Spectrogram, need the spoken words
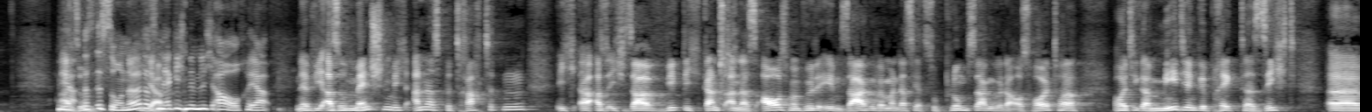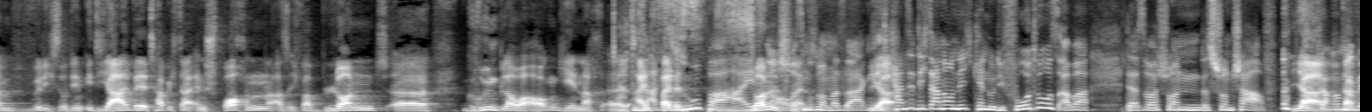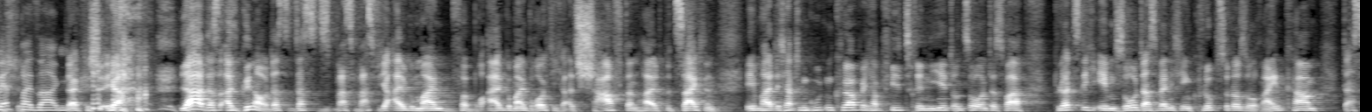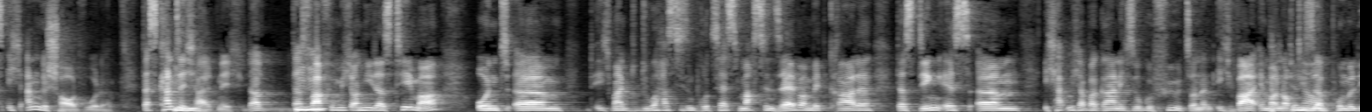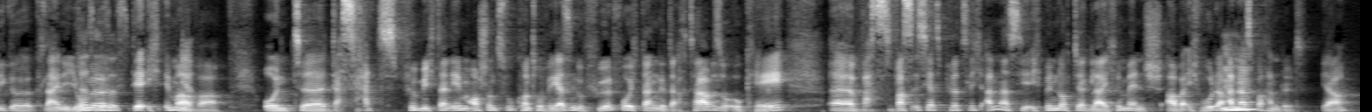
Ja, also, das ist so, ne? Das ja. merke ich nämlich auch, ja. Ne, wie also Menschen mich anders betrachteten. Ich, äh, also ich sah wirklich ganz anders aus. Man würde eben sagen, wenn man das jetzt so plump sagen würde, aus heutiger, heutiger mediengeprägter Sicht, ähm, würde ich so dem Idealbild habe ich da entsprochen. Also ich war blond, äh, grün-blaue Augen, je nach äh, Ach, Einfall des super heiß Sonnenscheins. Aus, muss man mal sagen. Ja. Ich kannte dich da noch nicht, kenne nur die Fotos, aber das war schon, das ist schon scharf. Ja, kann man mal wertfrei sagen. Dankeschön. Ja, ja, das also genau, das, das was was wir allgemein allgemein bräuchte als scharf dann halt bezeichnen. Eben halt, ich hatte einen guten Körper, ich habe viel trainiert und so und das war plötzlich eben so, dass wenn ich in Clubs oder so reinkam, dass ich angeschaut wurde. Das kannte mhm. ich halt nicht nicht. Da, das mhm. war für mich auch nie das Thema. Und ähm, ich meine, du hast diesen Prozess, machst den selber mit gerade. Das Ding ist, ähm, ich habe mich aber gar nicht so gefühlt, sondern ich war immer noch genau. dieser pummelige kleine Junge, der ich immer ja. war. Und äh, das hat für mich dann eben auch schon zu Kontroversen geführt, wo ich dann gedacht habe, so okay, äh, was was ist jetzt plötzlich anders hier? Ich bin doch der gleiche Mensch, aber ich wurde mhm. anders behandelt, ja.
